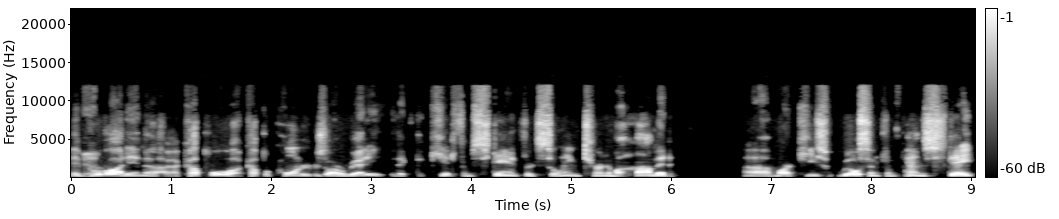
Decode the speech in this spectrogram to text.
They yeah. brought in a, a, couple a couple corners already. The, the kid from Stanford, Salim Turner Muhammad, uh, Marquise Wilson from Penn State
